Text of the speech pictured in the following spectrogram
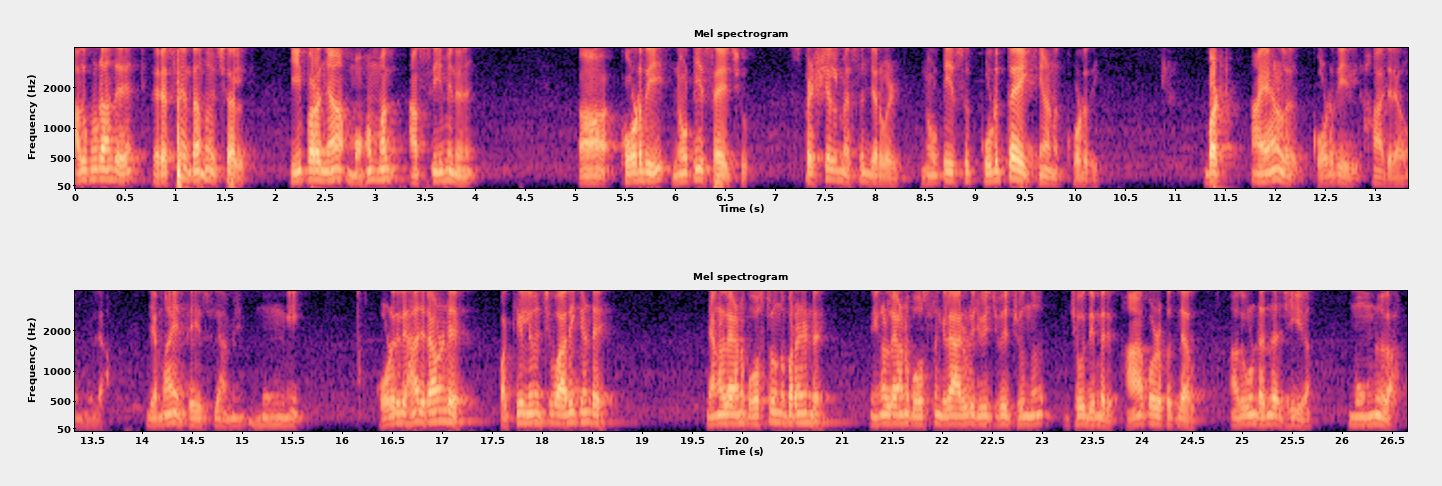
അതുകൂടാതെ രസം എന്താണെന്ന് വെച്ചാൽ ഈ പറഞ്ഞ മുഹമ്മദ് അസീമിന് കോടതി നോട്ടീസ് അയച്ചു. സ്പെഷ്യൽ മെസ്സഞ്ചർ വഴി നോട്ടീസ് കൊടുത്തയക്കുകയാണ് കോടതി. ബട്ട് അയാൾ കോടതിയിൽ ഹാജരാകുന്നില്ല ജമായത്തെ ഇസ്ലാമി മുങ്ങി. കോടതിയിൽ ഹാജരാവണ്ടേ? വക്കീലിനെ വെച്ച് വാദിക്കണ്ടേ? ഞങ്ങളുടെയാണ് പോസ്റ്റർ എന്ന് പറയണ്ടേ? നിങ്ങളുടെയാണ് പോസ്റ്ററെങ്കിൽ ആരോട് ചോദിച്ചു വെച്ചു എന്ന് ചോദ്യം വരും. ആ കുഴപ്പത്തിലാകും. അതുകൊണ്ട് എന്താ ചെയ്യുക? മുങ്ങുക.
